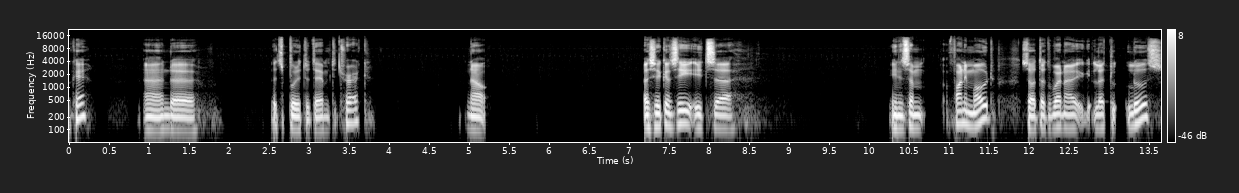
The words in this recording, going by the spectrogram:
Okay, and uh, let's put it to the empty track. Now, as you can see, it's uh, in some funny mode, so that when I let loose,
